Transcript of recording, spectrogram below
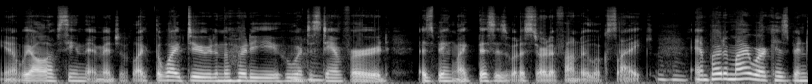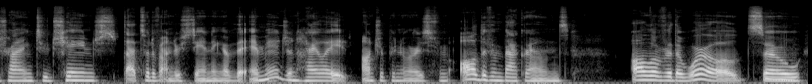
you know, we all have seen the image of like the white dude in the hoodie who went to mm-hmm. Stanford as being like, this is what a startup founder looks like. And part of my work has been trying to change that sort of understanding of the image and highlight entrepreneurs from all different backgrounds all over the world. So mm-hmm.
